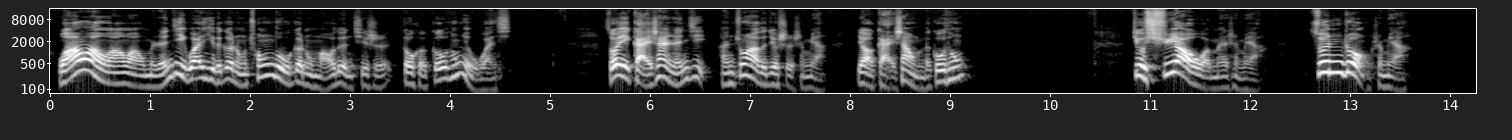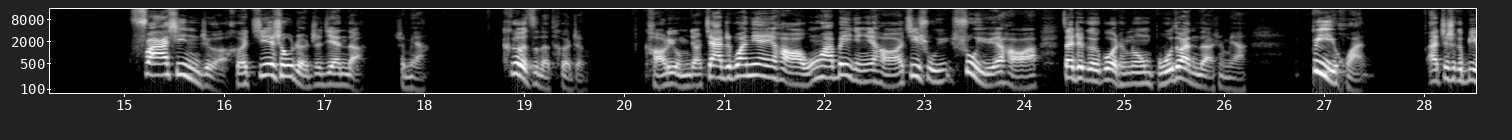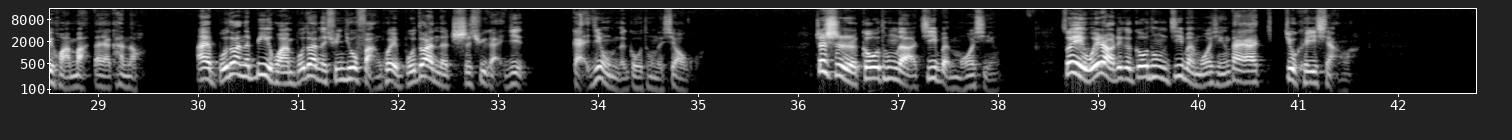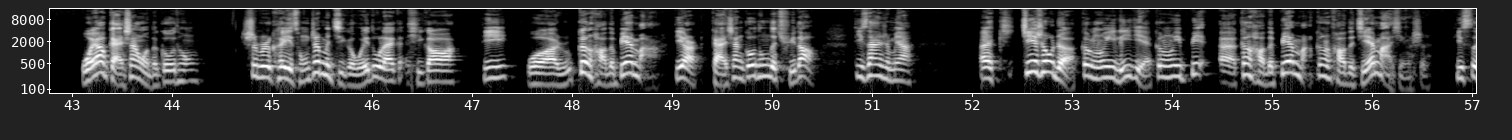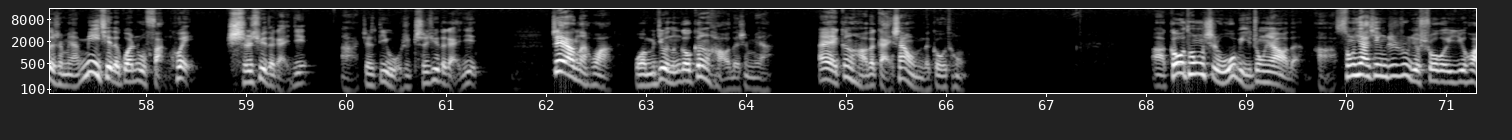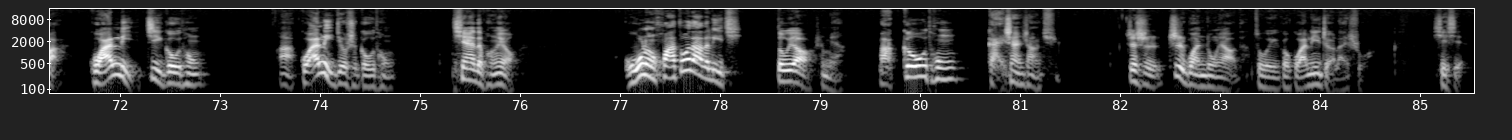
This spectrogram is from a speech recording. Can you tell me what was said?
往往往往我们人际关系的各种冲突、各种矛盾，其实都和沟通有关系。所以改善人际很重要的就是什么呀？要改善我们的沟通，就需要我们什么呀？尊重什么呀？发信者和接收者之间的什么呀？各自的特征，考虑我们叫价值观念也好啊，文化背景也好啊，技术术语也好啊，在这个过程中不断的什么呀？闭环，哎，这是个闭环吧？大家看到，哎，不断的闭环，不断的寻求反馈，不断的持续改进，改进我们的沟通的效果。这是沟通的基本模型。所以围绕这个沟通的基本模型，大家就可以想了，我要改善我的沟通。是不是可以从这么几个维度来提高啊？第一，我更好的编码；第二，改善沟通的渠道；第三，什么呀？哎，接收者更容易理解，更容易编，呃，更好的编码，更好的解码形式。第四，什么呀？密切的关注反馈，持续的改进啊，这是第五，是持续的改进。这样的话，我们就能够更好的什么呀？哎，更好的改善我们的沟通。啊，沟通是无比重要的啊！松下幸之助就说过一句话：“管理即沟通。”啊，管理就是沟通。亲爱的朋友，无论花多大的力气，都要什么呀？把沟通改善上去，这是至关重要的。作为一个管理者来说，谢谢。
